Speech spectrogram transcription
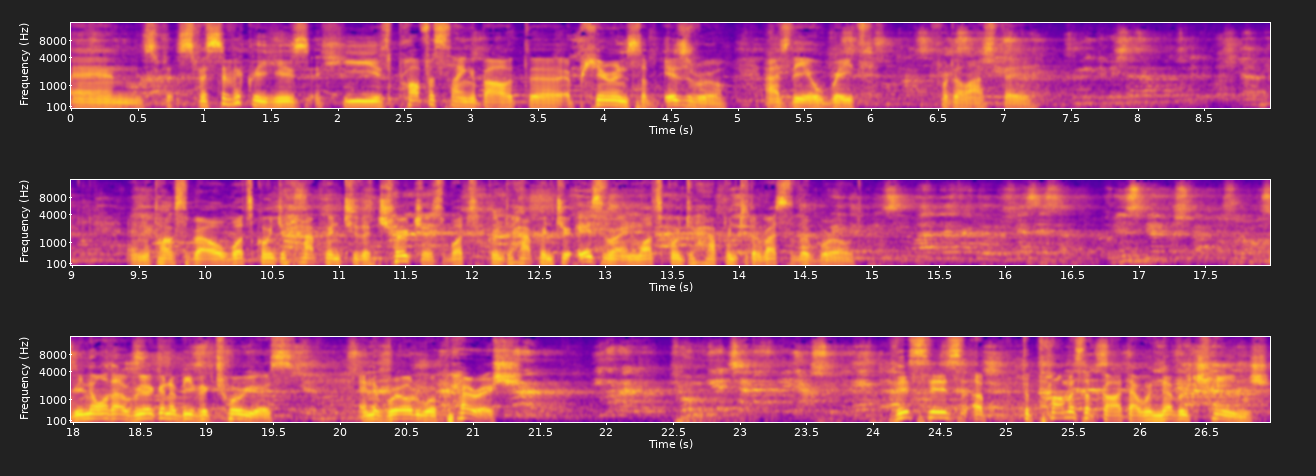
and spe- specifically, he's, he is prophesying about the appearance of Israel as they await for the last day. And it talks about what's going to happen to the churches, what's going to happen to Israel, and what's going to happen to the rest of the world. We know that we're going to be victorious, and the world will perish. This is a, the promise of God that will never change.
